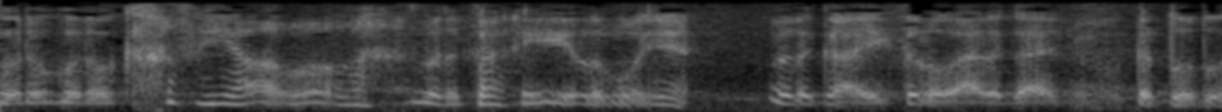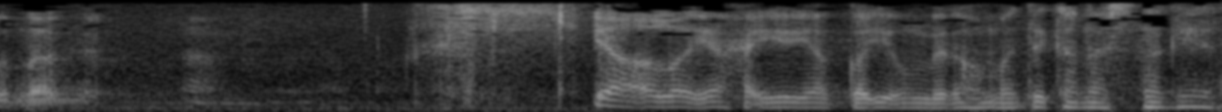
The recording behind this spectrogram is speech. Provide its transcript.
guru-guru kami ya Allah Berkahi ilmunya Berkahi keluarganya Keturunannya Ya Allah ya Hayyu ya Qayyum bi rahmatika nastaghith.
